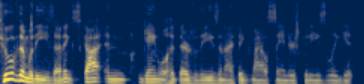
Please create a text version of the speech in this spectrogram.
two of them with ease. I think Scott and Gainwell hit theirs with ease, and I think Miles Sanders could easily get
